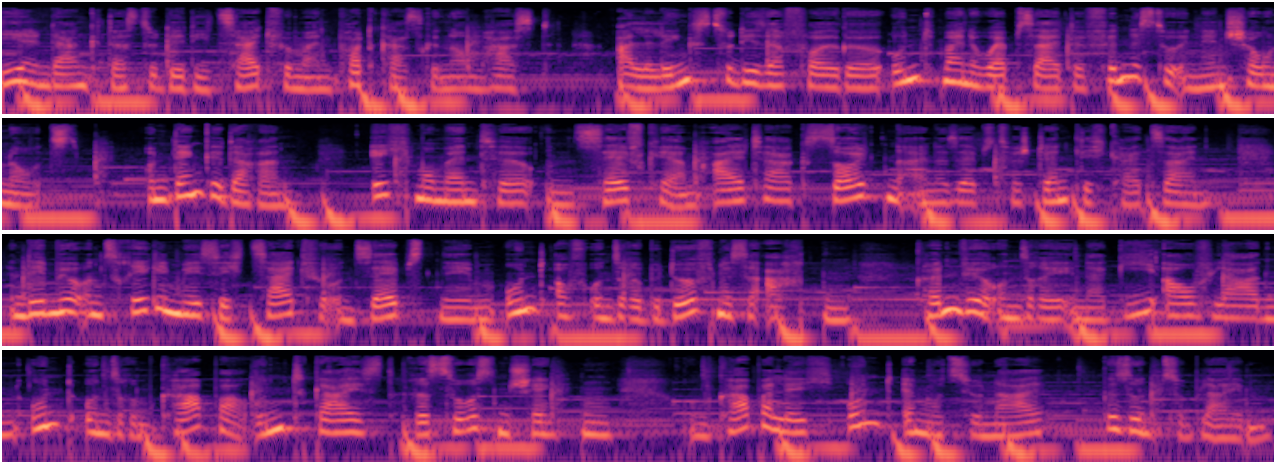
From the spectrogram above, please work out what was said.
Vielen Dank, dass du dir die Zeit für meinen Podcast genommen hast. Alle Links zu dieser Folge und meine Webseite findest du in den Show Notes. Und denke daran, Ich-Momente und Selfcare im Alltag sollten eine Selbstverständlichkeit sein. Indem wir uns regelmäßig Zeit für uns selbst nehmen und auf unsere Bedürfnisse achten, können wir unsere Energie aufladen und unserem Körper und Geist Ressourcen schenken, um körperlich und emotional gesund zu bleiben.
